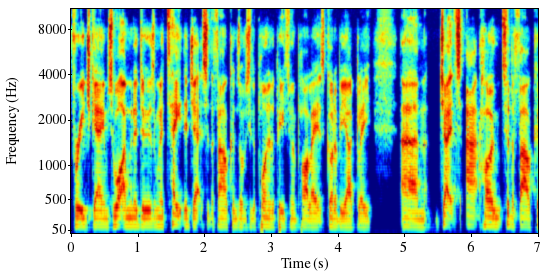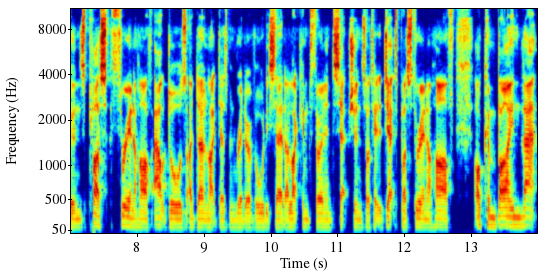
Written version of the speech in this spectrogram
for each game. So what I'm going to do is I'm going to take the Jets at the Falcons. Obviously, the point of the Peterman parlay it's got to be ugly. Um, Jets at home to the Falcons plus three and a half outdoors. I don't like Desmond Ridder. I've already said I like him to throw an interception. So I'll take the Jets plus three and a half. I'll combine that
